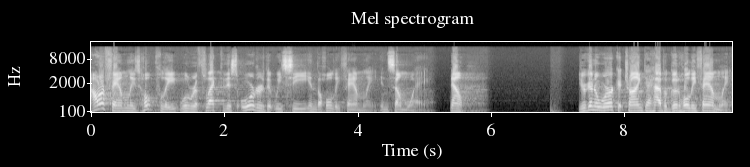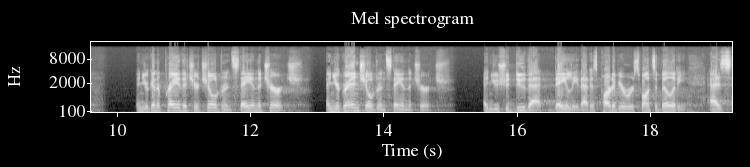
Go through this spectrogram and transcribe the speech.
our families hopefully will reflect this order that we see in the Holy Family in some way. Now, you're going to work at trying to have a good Holy Family, and you're going to pray that your children stay in the church and your grandchildren stay in the church. And you should do that daily. That is part of your responsibility as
